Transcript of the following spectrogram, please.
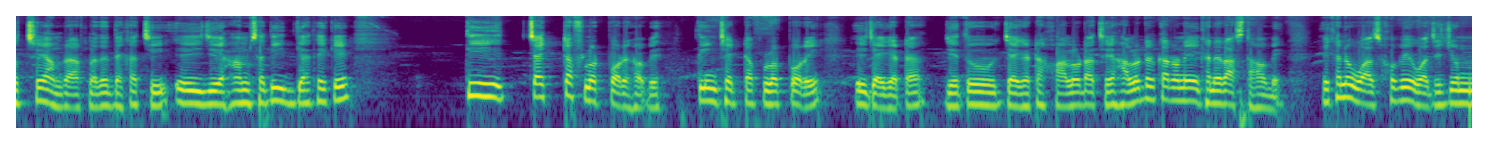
হচ্ছে, আমরা আপনাদের দেখাচ্ছি। এই যে হামসাদি ঈদগাহ থেকে তি, চারটা ফ্লোর পরে হবে। তিন চারটা ফ্লোর পরে এই জায়গাটা, যেহেতু জায়গাটা হালট আছে হালটের কারণে এখানে রাস্তা হবে। এখানে ওয়াজ হবে, ওয়াজের জন্য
